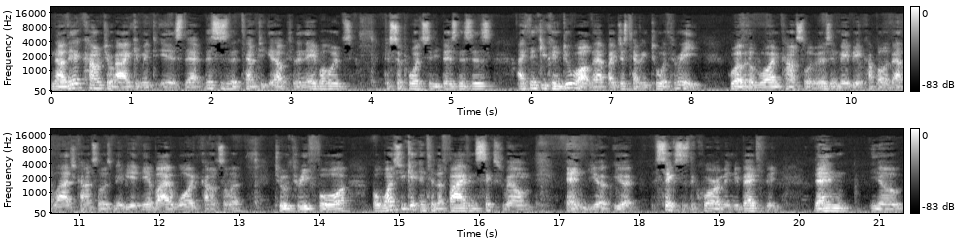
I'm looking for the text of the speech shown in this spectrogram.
Now, their counter argument is that this is an attempt to get out to the neighborhoods to support city businesses. I think you can do all that by just having two or three, whoever the ward councilor is, and maybe a couple of at-large councilors, maybe a nearby ward councilor, two, three, four. But once you get into the five and six realm, and your your six is the quorum in New Bedford, then you know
